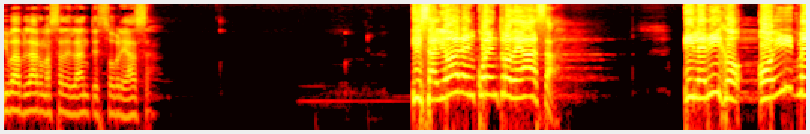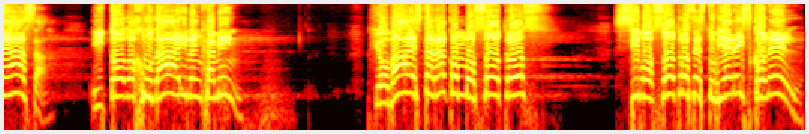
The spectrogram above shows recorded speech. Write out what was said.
Iba a hablar más adelante sobre Asa. Y salió al encuentro de Asa. Y le dijo, oídme Asa y todo Judá y Benjamín. Jehová estará con vosotros si vosotros estuviereis con él.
